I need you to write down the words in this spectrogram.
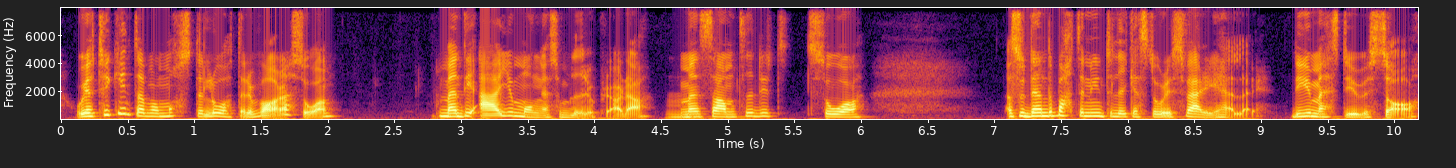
Och jag tycker inte att man måste låta det vara så. Men det är ju många som blir upprörda. Men samtidigt så, alltså den debatten är inte lika stor i Sverige heller. Det är ju mest i USA.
